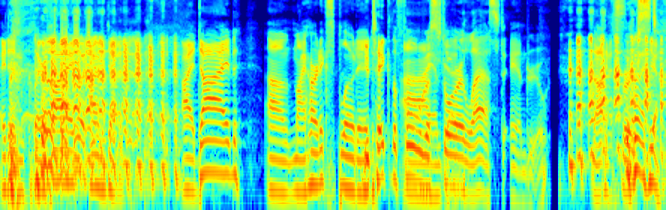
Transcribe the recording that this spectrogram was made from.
I didn't clarify. I'm dead. I died. Um, my heart exploded. You take the full I restore last, Andrew. Not first. yeah,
